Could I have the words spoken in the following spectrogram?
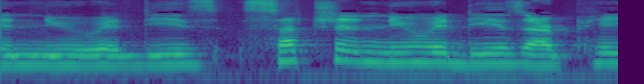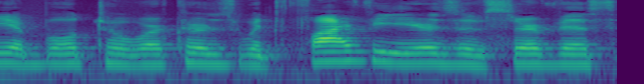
annuities. Such annuities are payable to workers with five years of service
